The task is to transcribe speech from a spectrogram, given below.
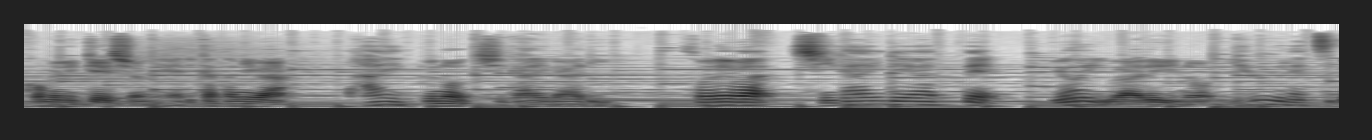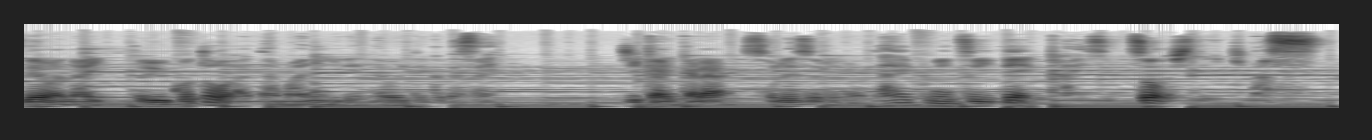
コミュニケーションのやり方にはタイプの違いがあり、それは違いであって、良い悪いの優劣ではないということを頭に入れておいてください。次回からそれぞれのタイプについて解説をしていきます。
